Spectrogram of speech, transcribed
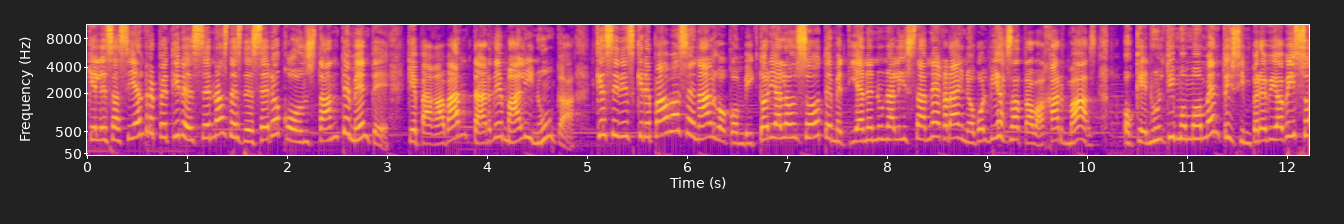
que les hacían repetir escenas desde cero constantemente, que pagaban tarde, mal y nunca, que si discrepabas en algo con Victoria Alonso te metían en una lista negra y no volvías a trabajar más, o que en último momento y sin previo aviso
